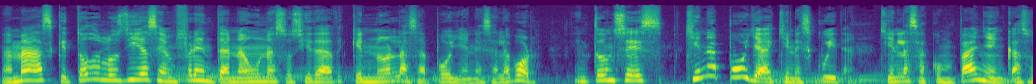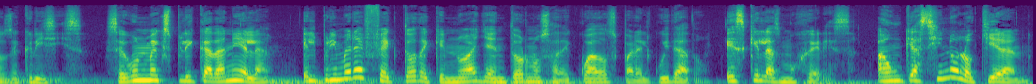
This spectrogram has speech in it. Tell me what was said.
Mamás que todos los días se enfrentan a una sociedad que no las apoya en esa labor. Entonces, ¿quién apoya a quienes cuidan? ¿Quién las acompaña en casos de crisis? Según me explica Daniela, el primer efecto de que no haya entornos adecuados para el cuidado es que las mujeres, aunque así no lo quieran,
